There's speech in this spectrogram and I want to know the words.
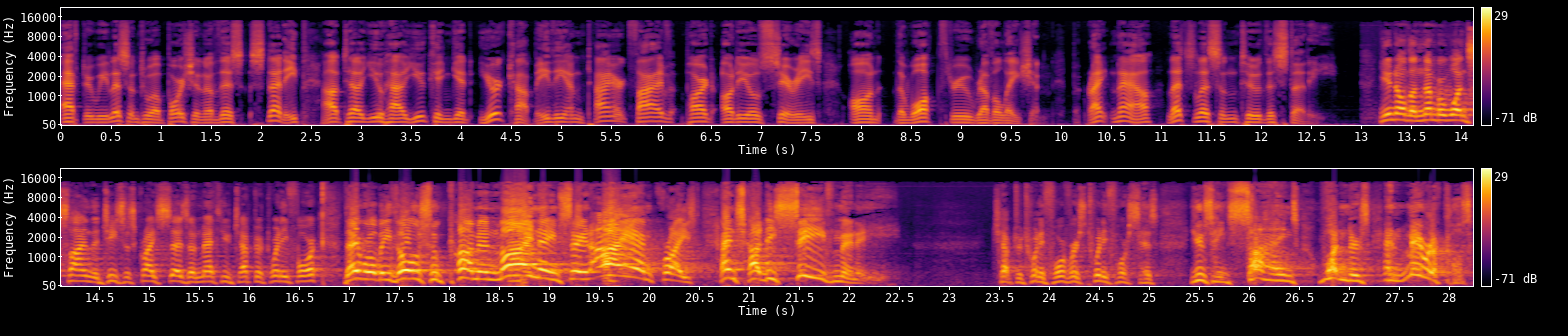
After we listen to a portion of this study, I'll tell you how you can get your copy, the entire five part audio series on the walk through Revelation. But right now, let's listen to the study. You know the number one sign that Jesus Christ says in Matthew chapter 24? There will be those who come in my name saying, I am Christ, and shall deceive many. Chapter 24, verse 24 says, using signs, wonders, and miracles,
